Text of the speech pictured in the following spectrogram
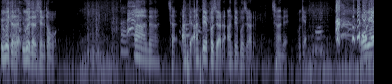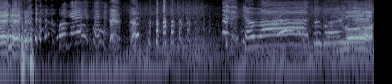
動いたら動いたら死ぬと思うああだしゃ安定安定ポジある安定ポジあるしゃがんでオッケーオッケやば Güzel.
